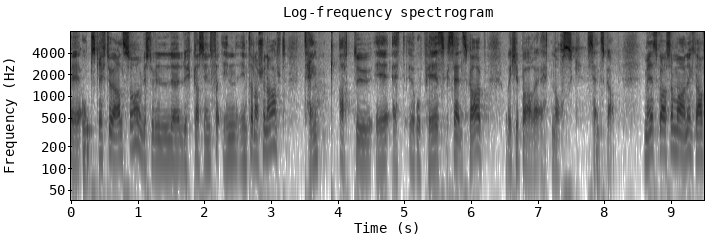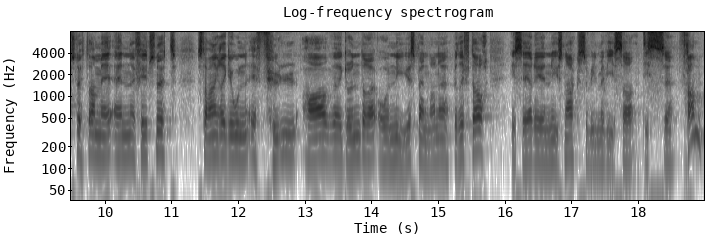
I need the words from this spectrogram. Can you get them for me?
Eh, Oppskrifta er altså, hvis du vil eh, inn, internasjonalt, tenk at du er et europeisk selskap, og ikke bare et norsk selskap. Vi skal som vanlig avslutte med en Philips-nytt. Stavanger-regionen er full av gründere og nye, spennende bedrifter. I serien Nysnakk så vil vi vise disse fram.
